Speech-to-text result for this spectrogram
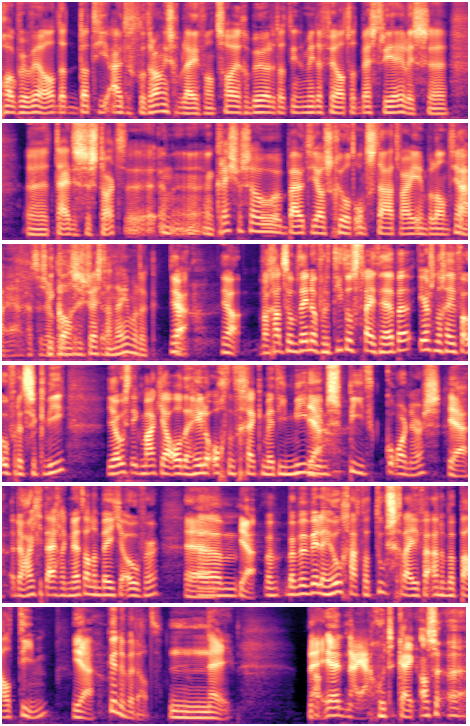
toch ook weer wel dat, dat hij uit het gedrang is gebleven. Want het zal je gebeuren dat in het middenveld wat best reëel is eh, eh, tijdens de start. eh, een, een crash of zo buiten jouw schuld ontstaat waar je in belandt. Ja, Nou ja, dat is die kans is best aannemelijk. Ja. Ja, we gaan het zo meteen over de titelstrijd hebben. Eerst nog even over het circuit. Joost, ik maak jou al de hele ochtend gek met die medium Ja. speed corners. Ja, Daar had je het eigenlijk net al een beetje over. eh, Ehm, ja, Maar maar we willen heel graag dat toeschrijven aan een bepaald team. ja. Kunnen we dat? Nee. Nee, eh, nou ja, goed. Kijk, als, eh,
